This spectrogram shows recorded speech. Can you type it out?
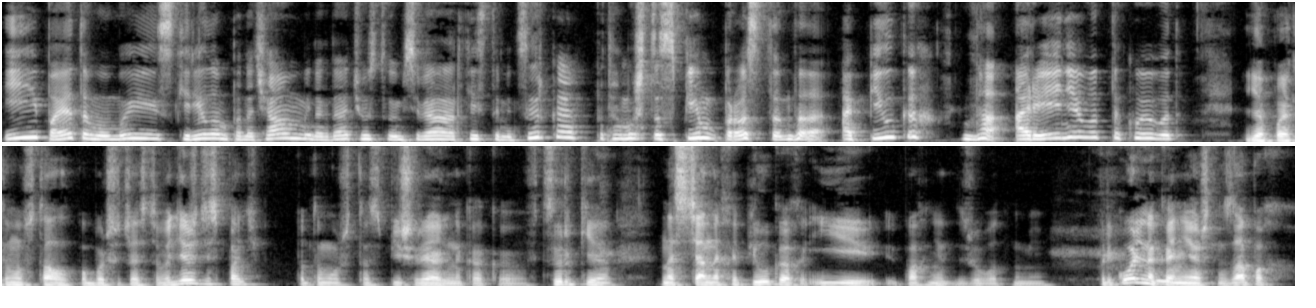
И поэтому мы с Кириллом по ночам иногда чувствуем себя артистами цирка, потому что спим просто на опилках, на арене вот такой вот. Я поэтому стал по большей части в одежде спать, потому что спишь реально как э, в цирке, на стяных опилках и пахнет животными. Прикольно, конечно, запах,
